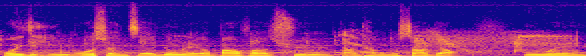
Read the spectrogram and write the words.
我已经我选择用那个爆发去把他们都杀掉，因为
